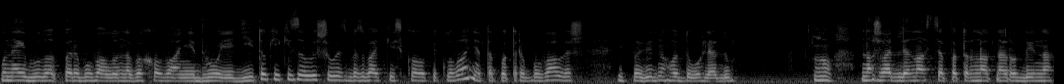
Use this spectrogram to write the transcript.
У неї було перебувало на вихованні двоє діток, які залишились без батьківського опіклування та потребували ж відповідного догляду. Ну, на жаль, для нас ця патронатна родина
